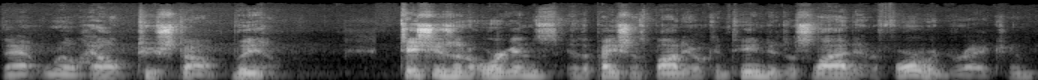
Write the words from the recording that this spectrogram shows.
that will help to stop them. Tissues and organs in the patient's body will continue to slide in a forward direction,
